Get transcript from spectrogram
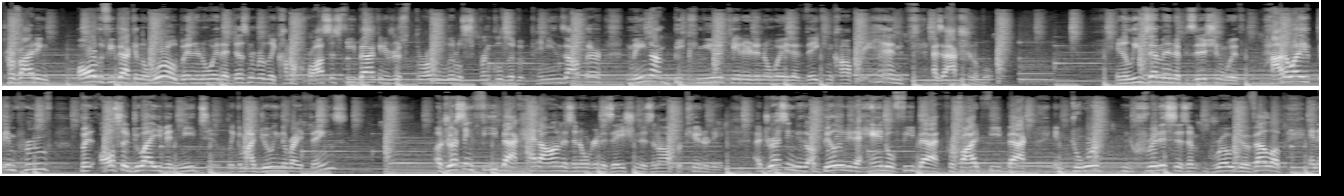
Providing all the feedback in the world, but in a way that doesn't really come across as feedback, and you're just throwing little sprinkles of opinions out there, may not be communicated in a way that they can comprehend as actionable. And it leaves them in a position with how do I improve, but also do I even need to? Like, am I doing the right things? Addressing feedback head on as an organization is an opportunity. Addressing the ability to handle feedback, provide feedback, endure criticism, grow, develop, and,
